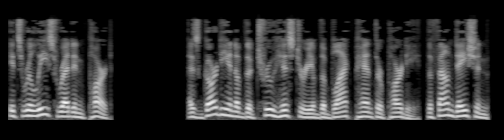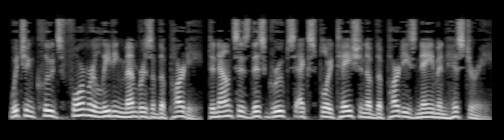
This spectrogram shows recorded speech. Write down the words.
Its release read in part, as guardian of the true history of the Black Panther Party, the Foundation, which includes former leading members of the party, denounces this group's exploitation of the party's name and history.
